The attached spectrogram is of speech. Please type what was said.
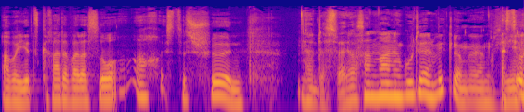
aber jetzt gerade war das so, ach, ist das schön. Na, das wäre doch dann mal eine gute Entwicklung irgendwie. So,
